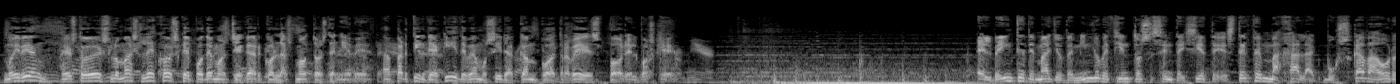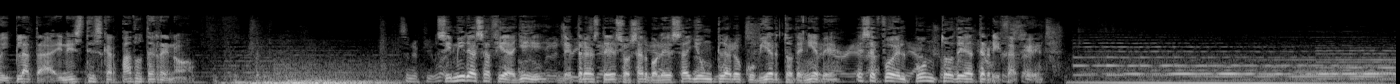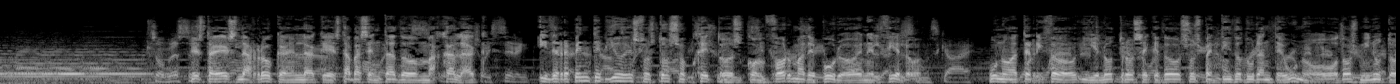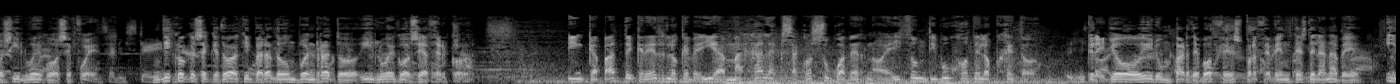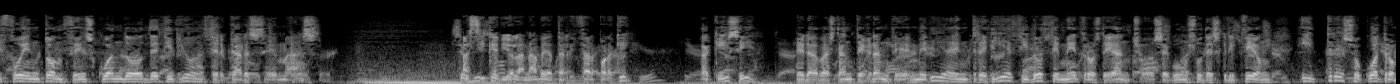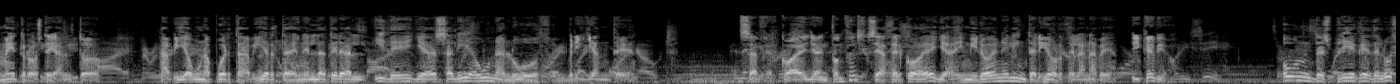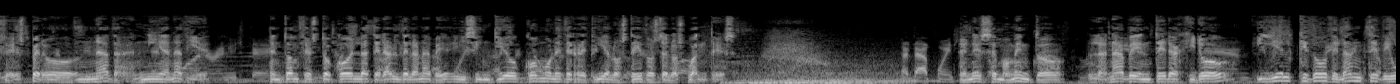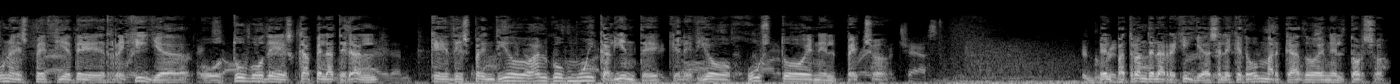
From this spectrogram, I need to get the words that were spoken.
Muy bien, esto es lo más lejos que podemos llegar con las motos de nieve. A partir de aquí debemos ir a campo a través por el bosque. El 20 de mayo de 1967, Stephen Mahalak buscaba oro y plata en este escarpado terreno. Si miras hacia allí, detrás de esos árboles hay un claro cubierto de nieve. Ese fue el punto de aterrizaje. Esta es la roca en la que estaba sentado Mahalak y de repente vio esos dos objetos con forma de puro en el cielo. Uno aterrizó y el otro se quedó suspendido durante uno o dos minutos y luego se fue. Dijo que se quedó aquí parado un buen rato y luego se acercó. Incapaz de creer lo que veía, Mahalak sacó su cuaderno e hizo un dibujo del objeto. Creyó oír un par de voces procedentes de la nave y fue entonces cuando decidió acercarse más. Así que vio la nave aterrizar por aquí. Aquí sí. Era bastante grande. Medía entre 10 y 12 metros de ancho, según su descripción, y 3 o 4 metros de alto. Había una puerta abierta en el lateral y de ella salía una luz brillante. ¿Se acercó a ella entonces? Se acercó a ella y miró en el interior de la nave. ¿Y qué vio? Un despliegue de luces, pero nada, ni a nadie. Entonces tocó el lateral de la nave y sintió cómo le derretía los dedos de los guantes. En ese momento, la nave entera giró y él quedó delante de una especie de rejilla o tubo de escape lateral que desprendió algo muy caliente que le dio justo en el pecho. El patrón de la rejilla se le quedó marcado en el torso.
